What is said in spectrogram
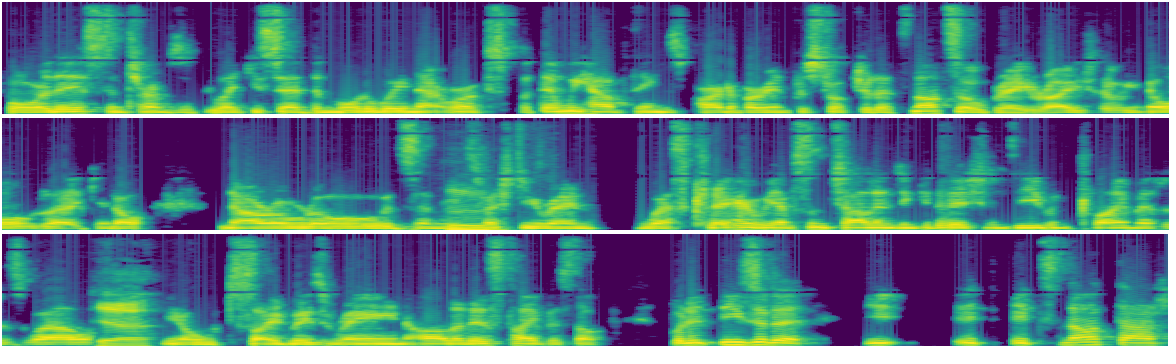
for this in terms of, like you said, the motorway networks. But then we have things part of our infrastructure that's not so great, right? So we know, like, you know, narrow roads and mm. especially around West Clare, we have some challenging conditions, even climate as well. Yeah. You know, sideways rain, all of this type of stuff. But it, these are the, it, it, it's not that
